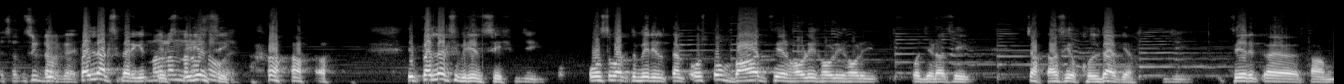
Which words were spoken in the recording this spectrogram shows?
ਅੱਛਾ ਤੁਸੀਂ ਡਰ ਗਏ? ਪਹਿਲਾ ਐਕਸਪੀਰੀਅੰਸ ਸੀ। ਇਹ ਪਹਿਲਾ ਐਕਸਪੀਰੀਅੰਸ ਸੀ। ਜੀ। ਉਸ ਵਕਤ ਮੇਰੀ ਲੱਤਾਂ ਉਸ ਤੋਂ ਬਾਅਦ ਫਿਰ ਹੌਲੀ ਹੌਲੀ ਹੌਲੀ ਉਹ ਜਿਹੜਾ ਸੀ ਝਾਕਾ ਸੀ ਉਹ ਖੁੱਲਦਾ ਗਿਆ। ਜੀ। ਫਿਰ ਤਾਂ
